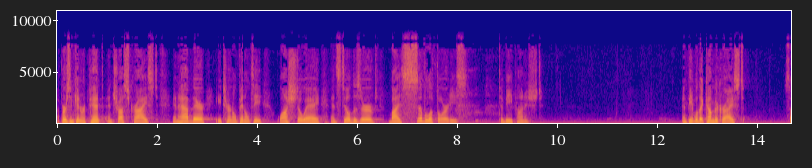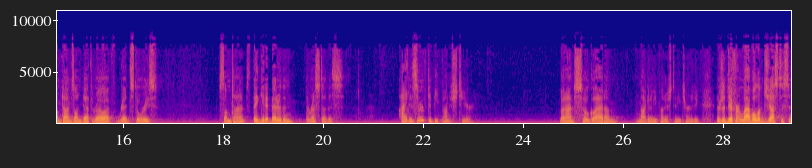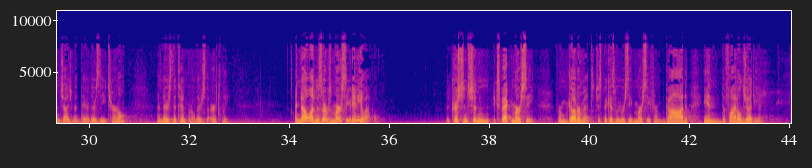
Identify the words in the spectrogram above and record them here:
A person can repent and trust Christ and have their eternal penalty washed away and still deserved by civil authorities to be punished. And people that come to Christ, sometimes on death row, I've read stories, sometimes they get it better than the rest of us. I deserve to be punished here. But I'm so glad I'm not going to be punished in eternity. There's a different level of justice and judgment there. There's the eternal, and there's the temporal. There's the earthly. And no one deserves mercy at any level. But Christians shouldn't expect mercy from government just because we receive mercy from God in the final judgment.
